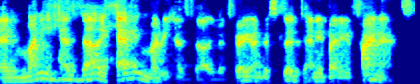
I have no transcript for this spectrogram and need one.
And money has value. Having money has value. It's very understood to anybody in finance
